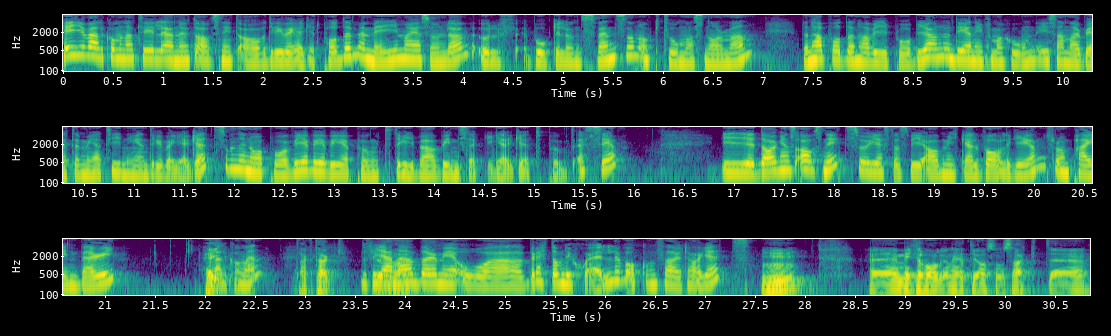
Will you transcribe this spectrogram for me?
Hej och välkomna till ännu ett avsnitt av Driva eget-podden med mig, Maja Sundlöv, Ulf Bokelund Svensson och Thomas Norman. Den här podden har vi på Björn Lundén Information i samarbete med tidningen Driva eget som ni når på www.driva-eget.se. I dagens avsnitt så gästas vi av Mikael Wahlgren från Pineberry. Hej. Välkommen. Tack, tack. Du får gärna börja med att berätta om dig själv och om företaget. Mm. Eh, Mikael Wahlgren heter jag som sagt. Eh, eh,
